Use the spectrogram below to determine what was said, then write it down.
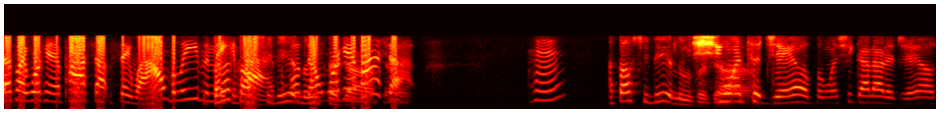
That's like working in a pie shop and say, Well, I don't believe in But making thought pies. Well, don't work in a job, pie though. shop. Hmm? I thought she did lose her She job. She went to jail, but when she got out of jail,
